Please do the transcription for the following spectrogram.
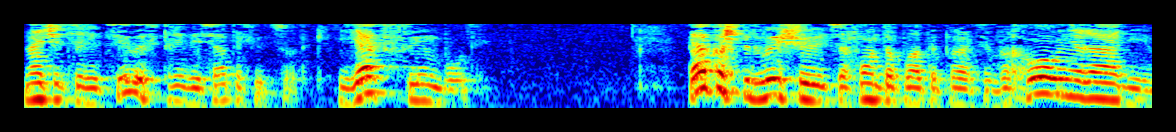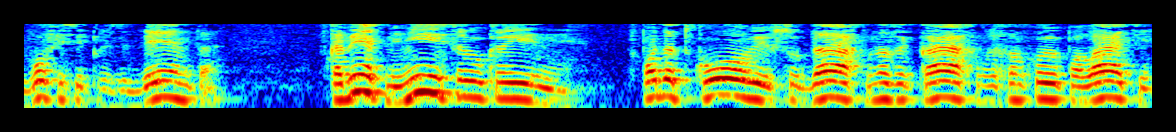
на 4,3%. Як з цим буде? Також підвищується фонд оплати праці в Верховній Раді, в Офісі Президента, в Кабінет міністрів України, в податковій, в судах, в НАЗК, в Рахунковій палаті,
